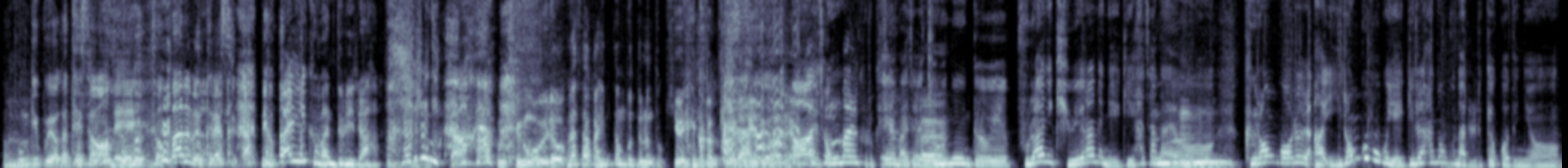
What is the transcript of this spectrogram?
더 음. 동기부여가 돼서 네. 더 빠른 은퇴를 할 수 있다. 내가 빨리 그만두리라. 싫으니까. 그럼 지금 오히려 회사가 힘든 분들은 더 기회가 기회가 있는 거네요. 아 정말 그렇게. 예, 맞아요. 네. 저는 그 왜 불안이 기회라는 얘기 하잖아요. 음. 그런 거를 아 이런 거 보고 얘기를 하는구나를 느꼈거든요.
